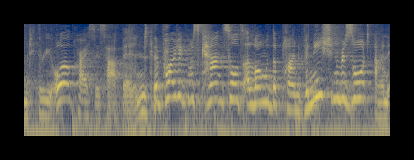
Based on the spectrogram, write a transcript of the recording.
1973 oil crisis happened. The project was cancelled along with the planned Venetian resort and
